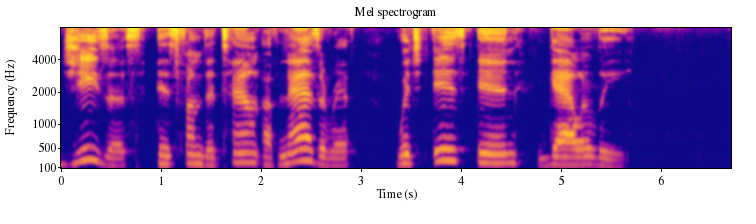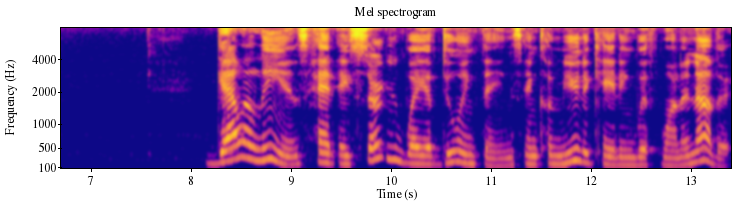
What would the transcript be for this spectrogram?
Jesus is from the town of Nazareth, which is in Galilee. Galileans had a certain way of doing things and communicating with one another.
